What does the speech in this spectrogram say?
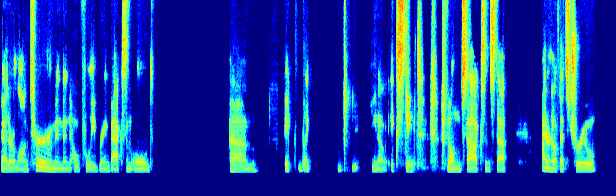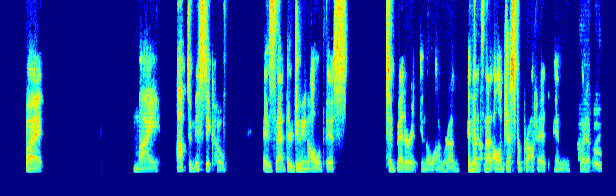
better long term and then hopefully bring back some old um it, like you know extinct film stocks and stuff. I don't know if that's true but my optimistic hope is that they're doing all of this to better it in the long run and that it's not all just for profit and whatever I hope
